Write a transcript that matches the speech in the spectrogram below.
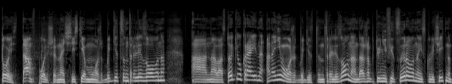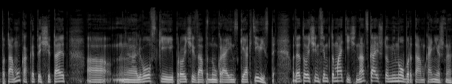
То есть там в Польше, значит, система может быть децентрализована, а на востоке Украины она не может быть децентрализована, она должна быть унифицирована исключительно потому, как это считают а, львовские и прочие западноукраинские активисты. Вот это очень симптоматично. Надо сказать, что Минобр там, конечно,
